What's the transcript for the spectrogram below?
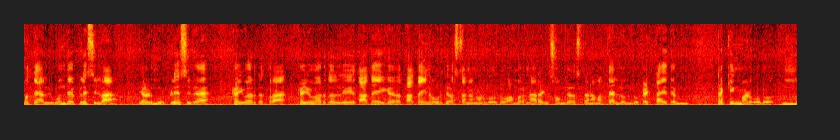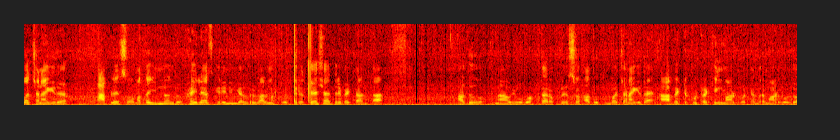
ಮತ್ತು ಅಲ್ಲಿ ಒಂದೇ ಪ್ಲೇಸ್ ಇಲ್ಲ, ಎರಡು ಮೂರು ಪ್ಲೇಸ್ ಇದೆ. ಕೈವಾರದ ಹತ್ರ. ಕೈವಾರದಲ್ಲಿ ತಾತಯ್ಯ ತಾತಯ್ಯನವ್ರ ದೇವಸ್ಥಾನ ನೋಡ್ಬೋದು, ಅಮರನಾರಾಯಣ ಸ್ವಾಮಿ ದೇವಸ್ಥಾನ, ಮತ್ತು ಅಲ್ಲೊಂದು ಬೆಟ್ಟ ಇದೆ ಟ್ರೆಕ್ಕಿಂಗ್ ಮಾಡ್ಬೋದು. ತುಂಬ ಚೆನ್ನಾಗಿದೆ ಆ ಪ್ಲೇಸು ಮತ್ತು ಇನ್ನೊಂದು ಕೈಲಾಸಗಿರಿ, ನಿಮ್ಗೆಲ್ರಿಗೂ ಆಲ್ಮೋಸ್ಟ್ ಗೊತ್ತಿರೋ ಶೇಷಾದ್ರಿ ಬೆಟ್ಟ ಅಂತ. ಅದು ನಾವು ಇವಾಗ ಹೋಗ್ತಾ ಇರೋ ಪ್ಲೇಸು ಅದು ತುಂಬ ಚೆನ್ನಾಗಿದೆ. ಆ ಬೆಟ್ಟಕ್ಕೂ ಟ್ರೆಕ್ಕಿಂಗ್ ಮಾಡ್ಬೇಕಂದ್ರೆ ಮಾಡ್ಬೋದು.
